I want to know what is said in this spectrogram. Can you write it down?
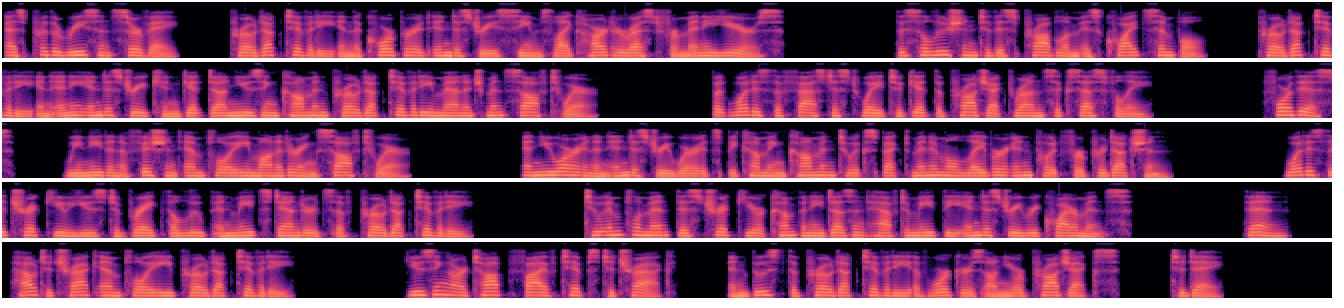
As per the recent survey, productivity in the corporate industries seems like hard arrest for many years. The solution to this problem is quite simple, productivity in any industry can get done using common productivity management software. But what is the fastest way to get the project run successfully? For this, we need an efficient employee monitoring software. And you are in an industry where it's becoming common to expect minimal labor input for production. What is the trick you use to break the loop and meet standards of productivity? To implement this trick your company doesn't have to meet the industry requirements. Then, how to track employee productivity. Using our top 5 tips to track and boost the productivity of workers on your projects, today.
